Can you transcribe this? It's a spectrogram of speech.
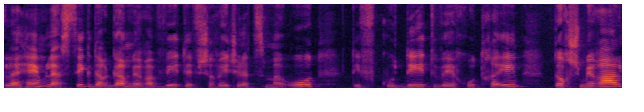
להם להשיג דרגה מרבית אפשרית של עצמאות, תפקודית ואיכות חיים, תוך שמירה על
